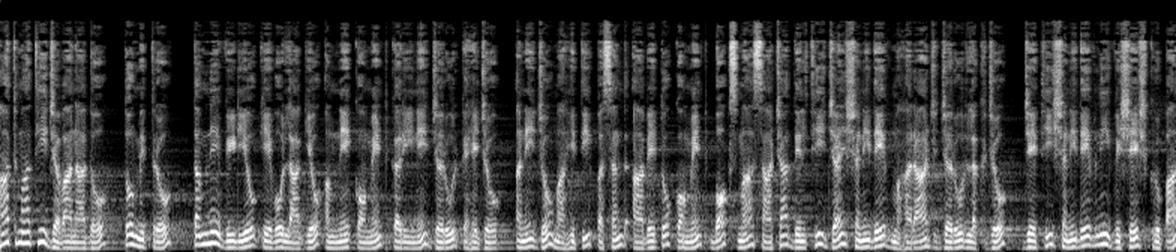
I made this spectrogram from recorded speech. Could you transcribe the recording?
હાથમાંથી જવા ના દો. તો મિત્રો, તમને વિડિયો કેવો લાગ્યો અમને કોમેન્ટ કરીને જરૂર કહેજો અને જો માહિતી પસંદ આવે તો કોમેન્ટ બોક્સમાં સાચા દિલથી જય શનિદેવ મહારાજ જરૂર લખજો. જેથી શનિદેવની વિશેષ કૃપા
